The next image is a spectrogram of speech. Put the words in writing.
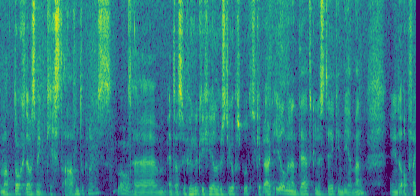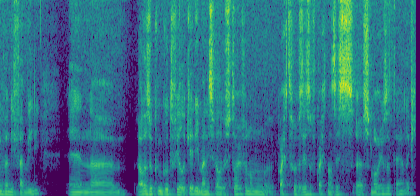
maar toch, dat was met kerstavond ook nog eens. Wow. en het was gelukkig heel rustig op spoed. Dus ik heb eigenlijk heel mijn tijd kunnen steken in die man en in de opvang van die familie. En ja, dat is ook een goed feel. Die man is wel gestorven om kwart voor zes of kwart na zes s morgens uiteindelijk.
